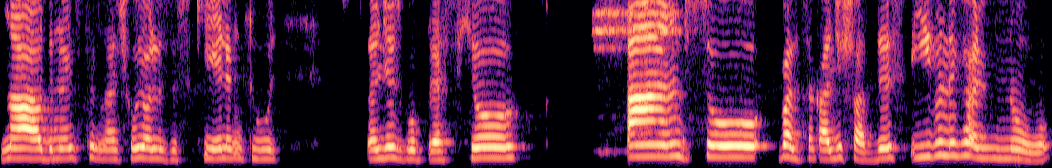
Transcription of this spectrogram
Now, the next thing I'll show you all is the scaling tool. I'll just go press here and so, well, Sakali shut this. Even if I know,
